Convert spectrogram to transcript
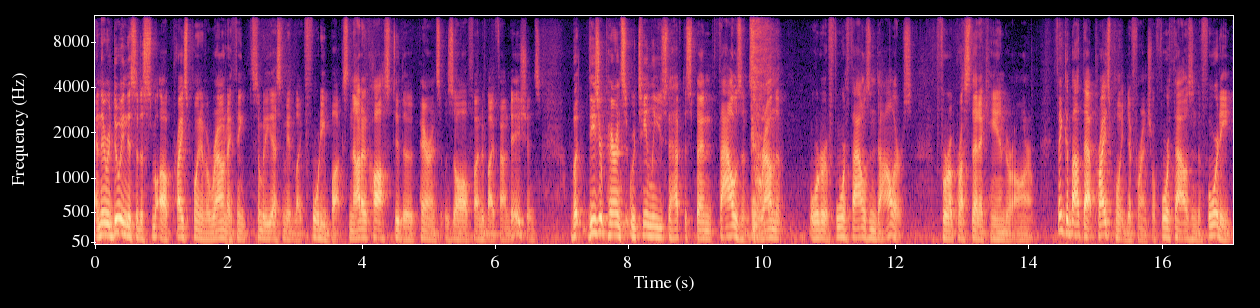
And they were doing this at a small, uh, price point of around, I think somebody estimated like 40 bucks, not a cost to the parents. It was all funded by foundations. But these are parents that routinely used to have to spend thousands, around the order of $4,000 for a prosthetic hand or arm. Think about that price point differential, 4,000 to 40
